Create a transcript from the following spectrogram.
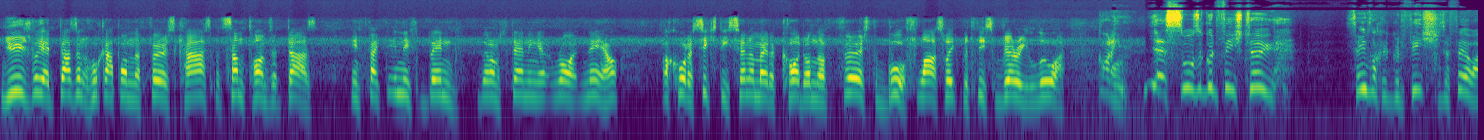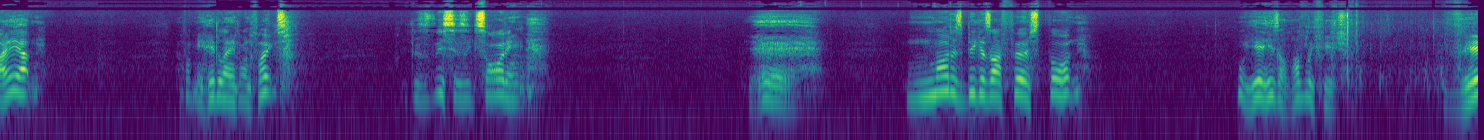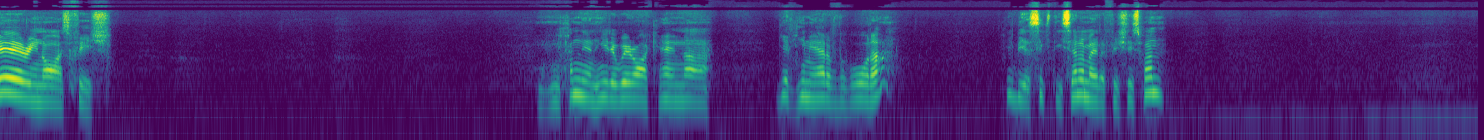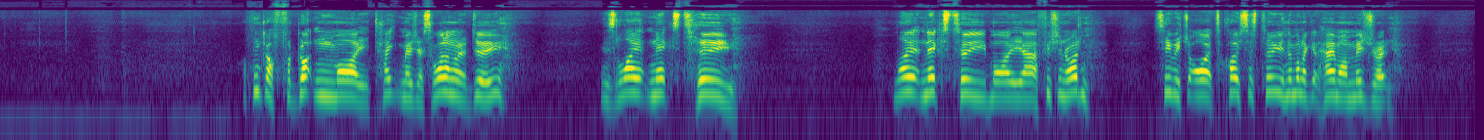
Usually it doesn't hook up on the first cast, but sometimes it does. In fact, in this bend that I'm standing at right now, I caught a 60 centimetre cod on the first buff last week with this very lure. Got him. Yes, it was a good fish too. Seems like a good fish. He's a fair way out. I'll put my headlamp on, folks, because this is exciting. Yeah. Not as big as I first thought. Oh yeah, he's a lovely fish. Very nice fish. come down here to where I can uh, get him out of the water. He'd be a 60 centimetre fish, this one. I think I've forgotten my tape measure, so what I'm going to do is lay it next to lay it next to my uh, fishing rod, see which eye it's closest to, and then when I get home I'll measure it.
